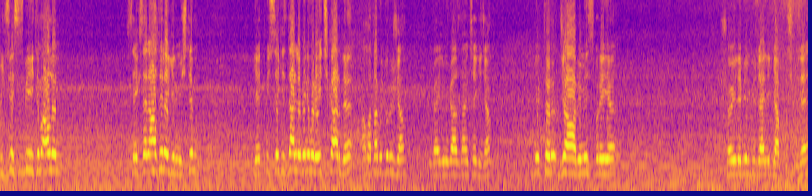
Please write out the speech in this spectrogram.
ücretsiz bir eğitim alın. 86 ile girmiştim. 78'lerle beni buraya çıkardı. Ama tabii duracağım. Elimi gazdan çekeceğim. Bir tırcı abimiz burayı şöyle bir güzellik yapmış bize.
